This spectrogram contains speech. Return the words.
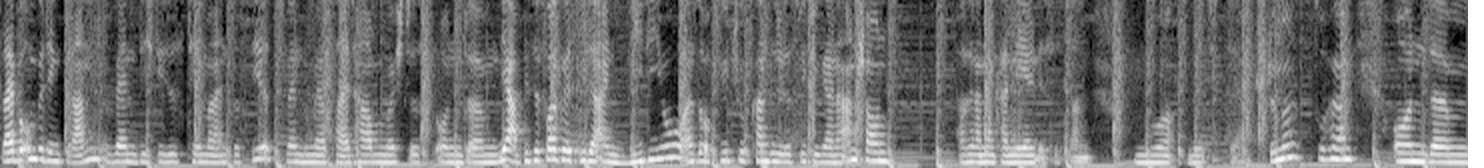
Bleibe unbedingt dran, wenn dich dieses Thema interessiert, wenn du mehr Zeit haben möchtest. Und ähm, ja, diese Folge ist wieder ein Video, also auf YouTube kannst du dir das Video gerne anschauen. Auf den anderen Kanälen ist es dann nur mit der Stimme zu hören. Und ähm,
